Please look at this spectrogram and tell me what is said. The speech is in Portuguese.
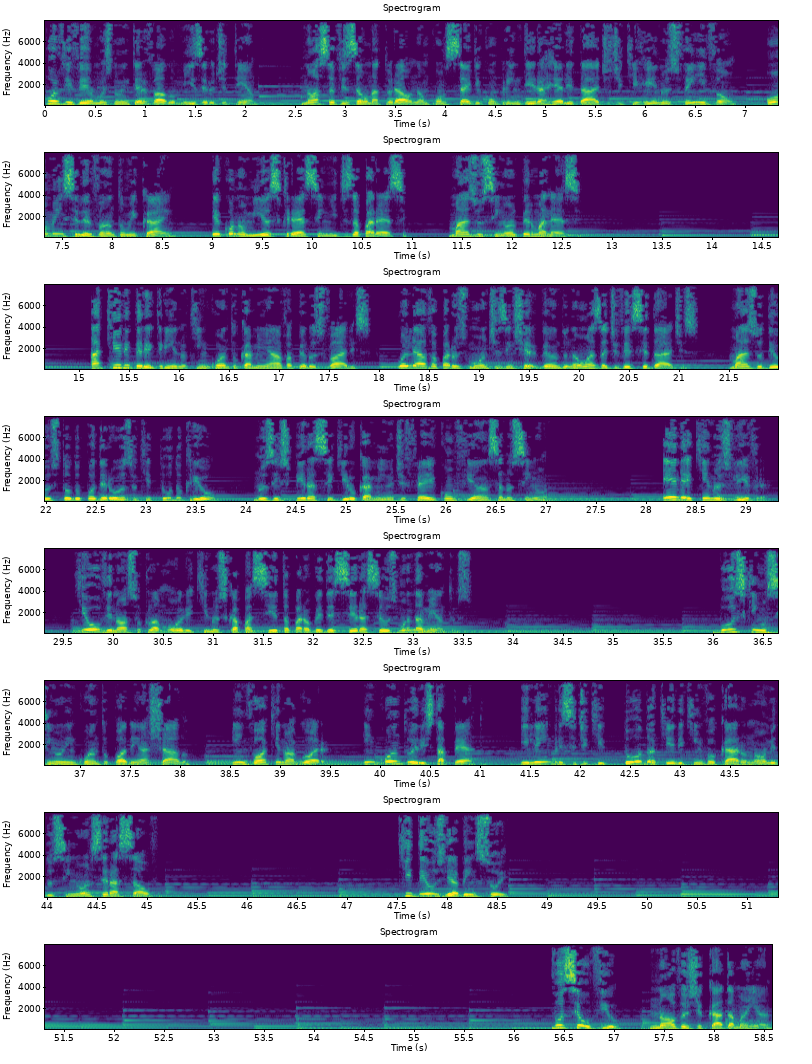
Por vivermos num intervalo mísero de tempo, nossa visão natural não consegue compreender a realidade de que reinos vêm e vão, homens se levantam e caem, economias crescem e desaparecem, mas o Senhor permanece. Aquele peregrino que enquanto caminhava pelos vales, olhava para os montes enxergando não as adversidades, mas o Deus Todo-Poderoso que tudo criou, nos inspira a seguir o caminho de fé e confiança no Senhor. Ele é quem nos livra, que ouve nosso clamor e que nos capacita para obedecer a seus mandamentos. Busquem o Senhor enquanto podem achá-lo, invoquem-no agora, enquanto ele está perto, e lembre-se de que todo aquele que invocar o nome do Senhor será salvo. Que Deus lhe abençoe. Você ouviu Novas de Cada Manhã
